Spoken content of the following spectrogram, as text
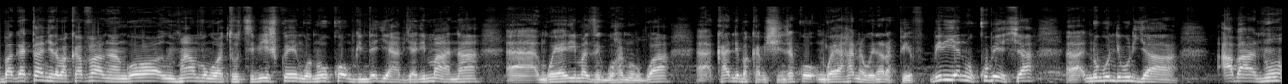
bagatangira bakavanga ngo impamvu ngo abatutsi bishwe ngo nuko ngo indege ya habyarimana ah, ngo yari imaze guhanurwa ah, kandi bakabishinja ko ngo yahanawe na rapefu biriya ni ukubeshya ah, n'ubundi burya abantu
